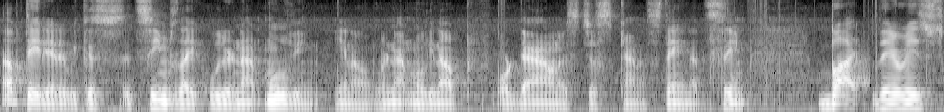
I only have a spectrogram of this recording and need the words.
updated it because it seems like we're not moving, you know, we're not moving up or down. It's just kind of staying at the same. But there is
